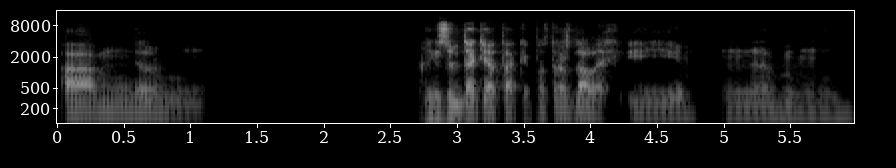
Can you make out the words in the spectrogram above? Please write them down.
а, ем, в результаті атаки постраждалих і м,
